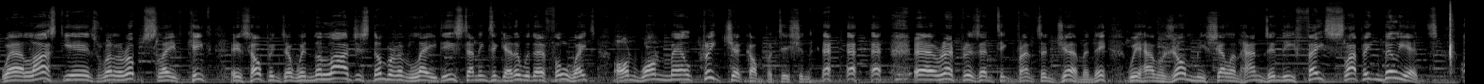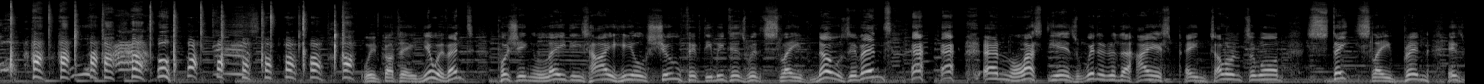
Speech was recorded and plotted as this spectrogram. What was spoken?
where last year's runner up, Slave Keith, is hoping to win the largest number of ladies standing together with their full weight on one male creature competition. Uh, representing France and Germany, we have Jean Michel and Hans in the face slapping billiards. We've got a new event, pushing ladies' high heel shoe 50 metres with slave nose event. and last year's winner of the highest pain tolerance award, State Slave Bryn, is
